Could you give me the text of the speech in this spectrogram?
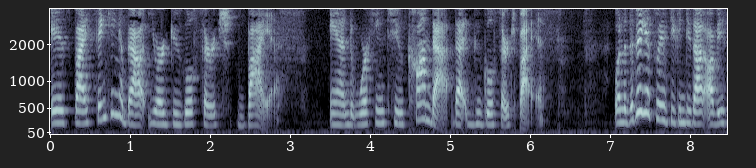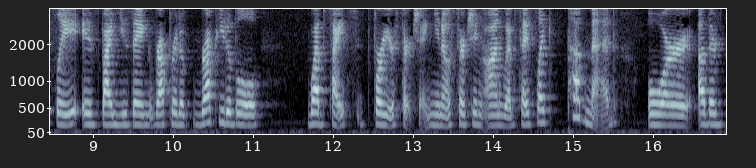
is by thinking about your Google search bias and working to combat that Google search bias. One of the biggest ways you can do that, obviously, is by using reputable websites for your searching. You know, searching on websites like PubMed or other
